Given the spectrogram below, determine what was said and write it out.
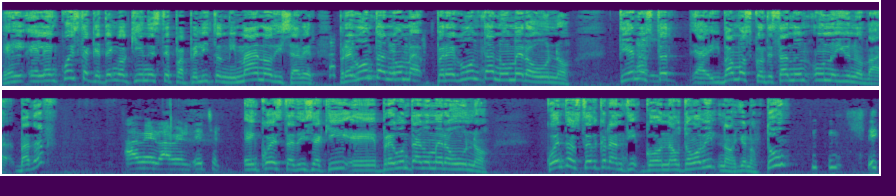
El, el- la encuesta que tengo aquí en este papelito en mi mano dice, a ver, pregunta, número pregunta número uno. ¿Tiene usted, y vamos contestando un uno y uno, ¿va, ¿va, Daf? A ver, a ver, échale. Encuesta, dice aquí, eh, pregunta número uno. ¿Cuenta usted con, anti- con automóvil? No, yo no. ¿Tú? Sí.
